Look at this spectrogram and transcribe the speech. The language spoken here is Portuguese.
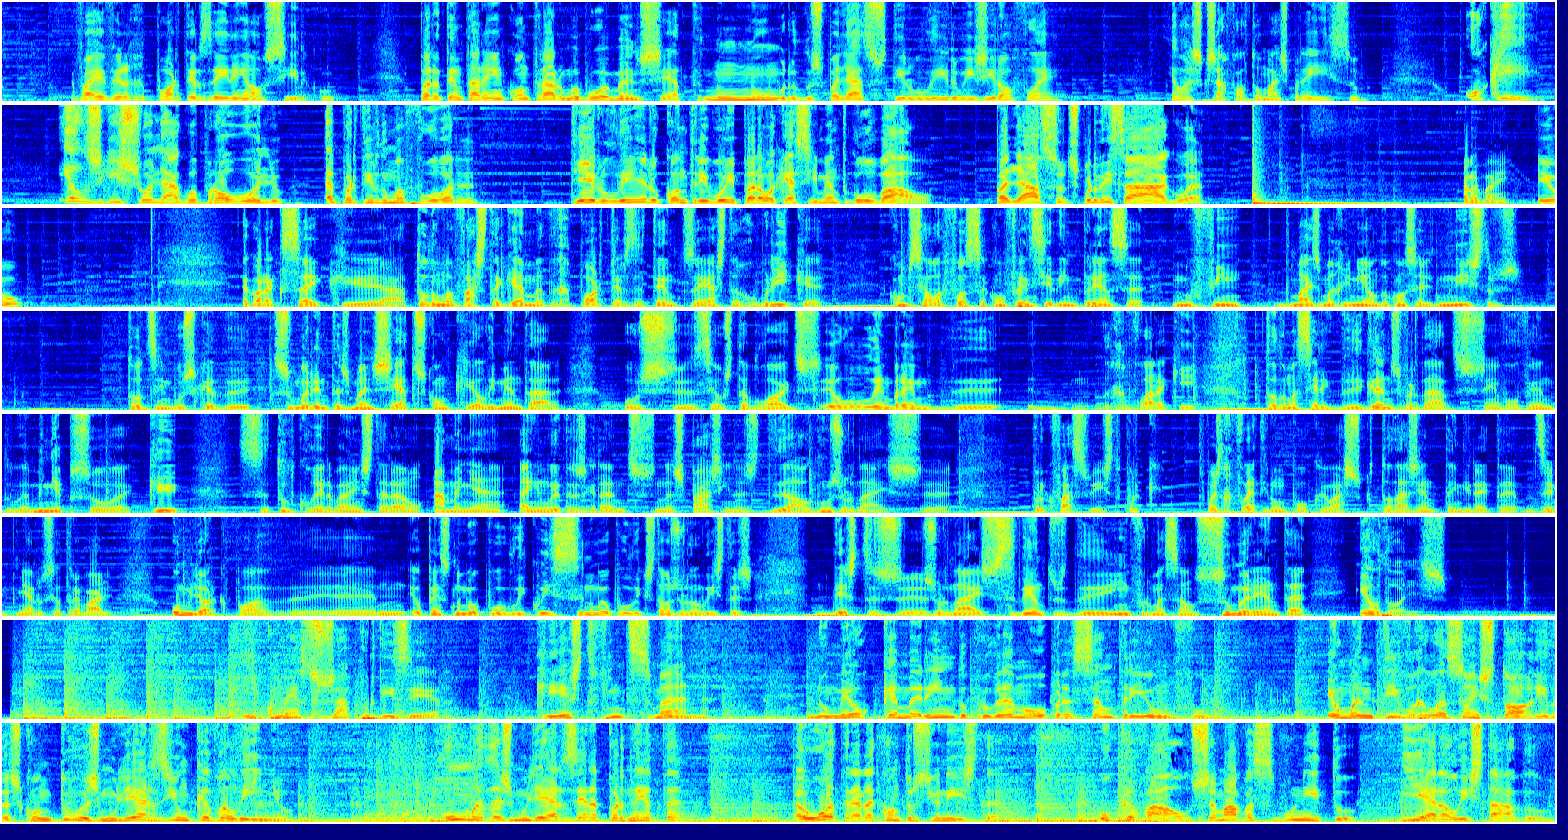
vai haver repórteres a irem ao circo para tentarem encontrar uma boa manchete num número dos palhaços Tiroliro e Giroflé. Eu acho que já faltou mais para isso. O quê? Ele esguichou-lhe água para o olho a partir de uma flor? Tiroliro contribui para o aquecimento global. Palhaço desperdiça água. Ora bem, eu. Agora que sei que há toda uma vasta gama de repórteres atentos a esta rubrica, como se ela fosse a conferência de imprensa no fim de mais uma reunião do Conselho de Ministros, todos em busca de sumarentas manchetes com que alimentar os eh, seus tabloides, eu lembrei-me de, de revelar aqui toda uma série de grandes verdades envolvendo a minha pessoa que, se tudo correr bem, estarão amanhã em letras grandes nas páginas de alguns jornais. Eh, Por que faço isto? Porque depois de refletir um pouco, eu acho que toda a gente tem direito a desempenhar o seu trabalho o melhor que pode. Eh, Eu penso no meu público e se no meu público estão jornalistas destes eh, jornais sedentos de informação sumarenta, eu dou-lhes. E começo já por dizer que este fim de semana, no meu camarim do programa Operação Triunfo, eu mantive relações tórridas com duas mulheres e um cavalinho. Uma das mulheres era perneta, a outra era contorcionista. O cavalo chamava-se Bonito e era listado.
